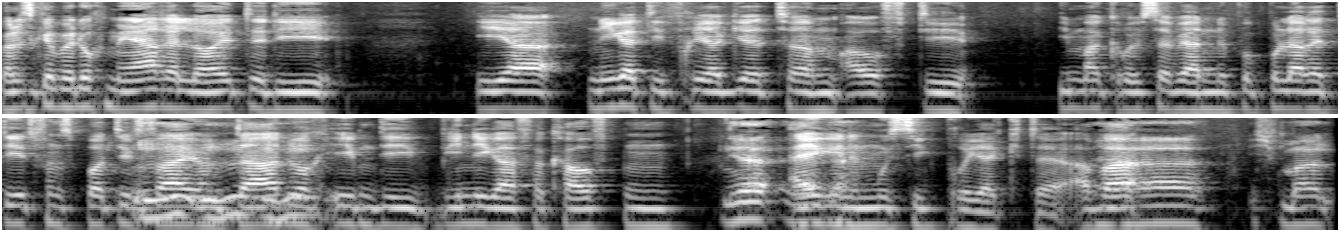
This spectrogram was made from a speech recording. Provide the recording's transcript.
Weil es gab ja doch mehrere Leute, die eher negativ reagiert haben auf die immer größer werdende Popularität von Spotify Mhm, und mhm, dadurch eben die weniger verkauften ja eigenen Musikprojekte. Aber ja, ich meine,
